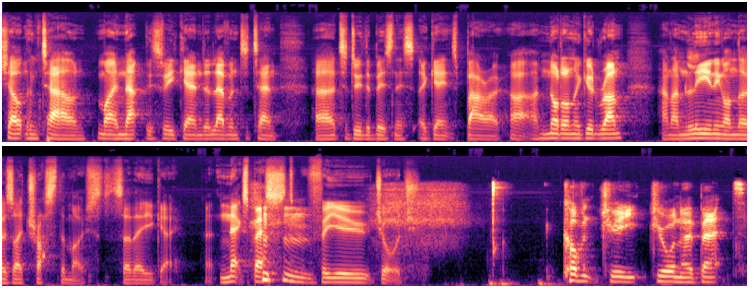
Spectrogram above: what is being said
Cheltenham Town, my nap this weekend, 11 to 10, uh, to do the business against Barrow. Uh, I'm not on a good run, and I'm leaning on those I trust the most. So there you go. Uh, next best for you, George. Coventry draw no bet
